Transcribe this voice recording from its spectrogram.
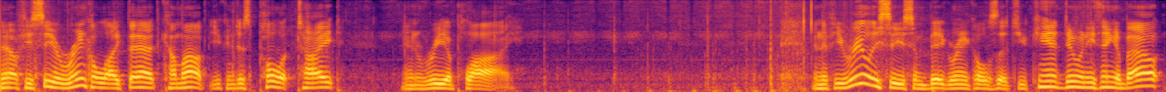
Now if you see a wrinkle like that come up, you can just pull it tight and reapply. And if you really see some big wrinkles that you can't do anything about,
